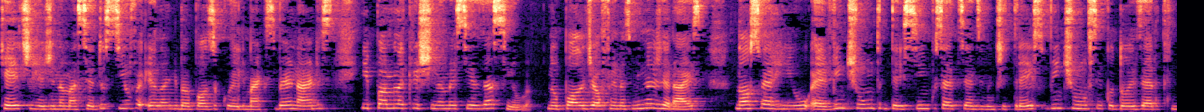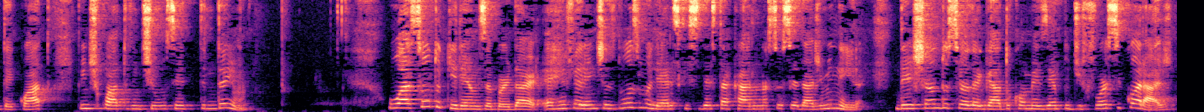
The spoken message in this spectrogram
Kate Regina Macedo Silva, Elaine Barbosa Coelho Marques Bernardes e Pamela Cristina Messias da Silva. No Polo de Alfenas, Minas Gerais, nosso RU é 21 35 723, 21 52 034, 24 21 131. O assunto que iremos abordar é referente às duas mulheres que se destacaram na sociedade mineira, deixando seu legado como exemplo de força e coragem.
